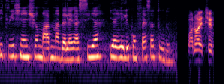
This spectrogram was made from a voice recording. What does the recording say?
E Christian é chamado na delegacia e aí ele confessa tudo. Boa noite.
